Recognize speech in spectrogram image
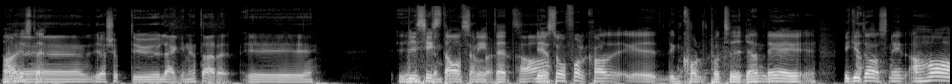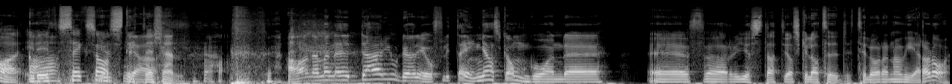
Ja, just det. Eh, jag köpte ju lägenhet där i, i Det sista avsnittet. Ja. Det är så folk har eh, koll på tiden. Det är, vilket avsnitt? Aha, är det Ja, sex just det, avsnitt ja. sen? Ja. Ja, nej, men eh, där gjorde jag det och flyttade in ganska omgående för just att jag skulle ha tid till att renovera då.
